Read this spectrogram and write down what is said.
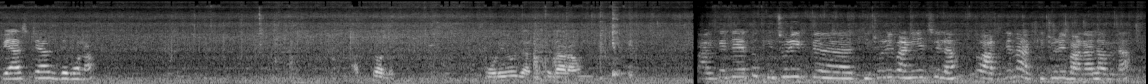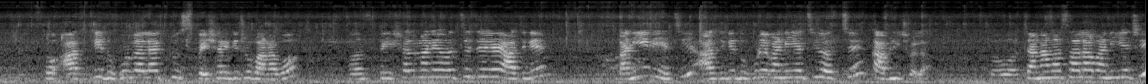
পেঁয়াজ টেঁয়াজ দেবো না। চলো পড়েও যাচ্ছে, দাঁড়াও। কালকে যেহেতু খিচুড়ি খিচুড়ি বানিয়েছিলাম, তো আজকে না খিচুড়ি বানালাম না। তো আজকে দুপুরবেলা একটু স্পেশাল কিছু বানাবো। স্পেশাল মানে হচ্ছে যে আজকে বানিয়ে নিয়েছি। আজকে দুপুরে বানিয়েছি হচ্ছে কাবলি ছোলা। তো চানা মশলা বানিয়েছি,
